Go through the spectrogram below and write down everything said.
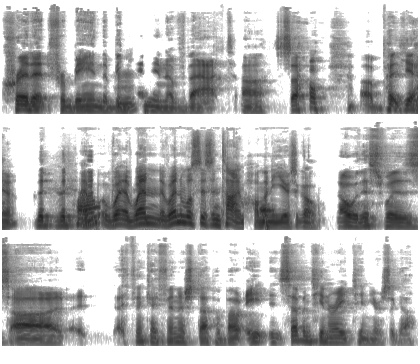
credit for being the mm-hmm. beginning mm. of that. Uh, so, uh, but yeah, yeah. the, the time, when when was this in time? How many years ago? Oh, this was uh, I think I finished up about eight, 17 or eighteen years ago.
